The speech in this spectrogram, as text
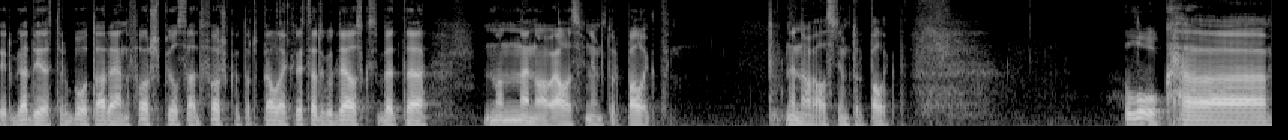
ir gadījies tur būt arēna forša, pilsēta forša, kur tur spēlē Kristers Gudļevskis, bet uh, nu, nenovēlas viņam tur palikt. Nenovēlas viņam tur palikt. Lūk, uh,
